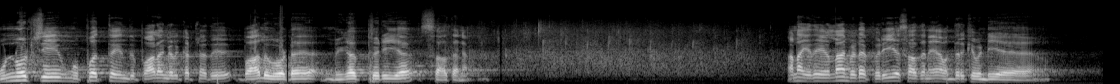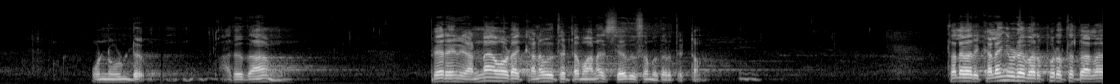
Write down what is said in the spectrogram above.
முன்னூற்றி முப்பத்தைந்து பாலங்கள் கட்டினது பாலுவோட மிகப்பெரிய சாதனை. ஆனால் இதையெல்லாம் விட பெரிய சாதனையாக வந்திருக்க வேண்டிய ஒன்று உண்டு. அதுதான் பேரறிஞர் அண்ணாவோட கனவு திட்டமான சேது சமுத்திர திட்டம். தலைவர் கலைஞருடைய வற்புறுத்தத்தால்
